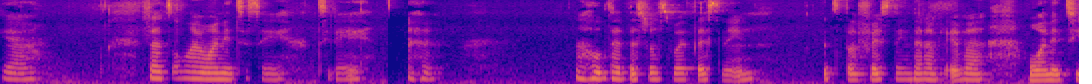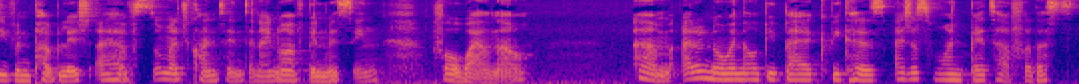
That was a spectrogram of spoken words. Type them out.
yeah, that's all I wanted to say today. I hope that this was worth listening. It's the first thing that I've ever wanted to even publish. I have so much content and I know I've been missing for a while now. Um, I don't know when I'll be back because I just want better for this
